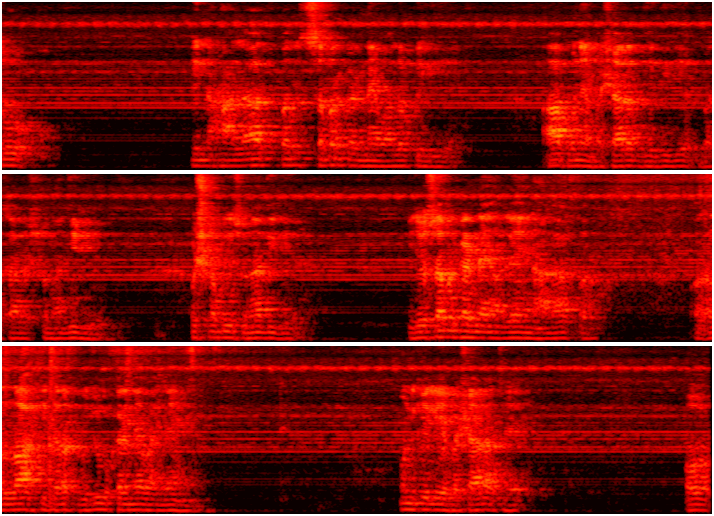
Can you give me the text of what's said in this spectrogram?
تو ان حالات پر صبر کرنے والوں کے لیے آپ انہیں بشارت دے دیجیے بشارت سنا دیجیے خوشخبری سنا دیجیے کہ جو صبر کرنے والے ہیں ان حالات پر اور اللہ کی طرف رجوع کرنے والے ہیں ان کے لیے بشارت ہے اور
